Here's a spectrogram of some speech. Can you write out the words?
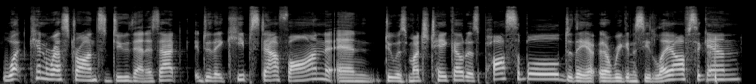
What can restaurants do then? Is that do they keep staff on and do as much takeout as possible? Do they are we going to see layoffs again?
